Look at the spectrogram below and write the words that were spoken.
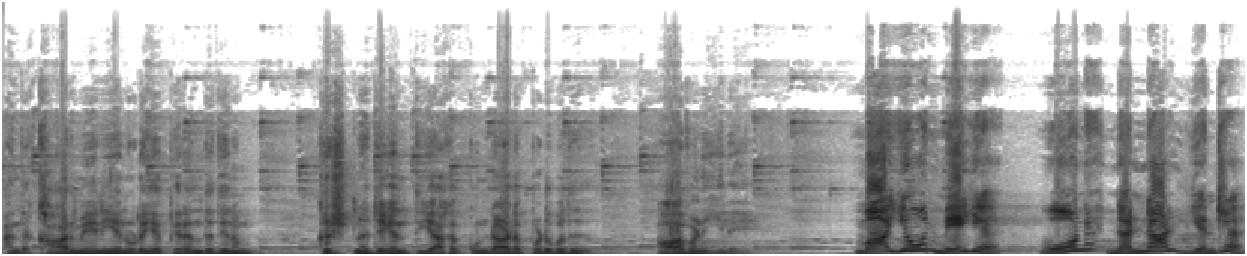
அந்த கார்மேனியனுடைய பிறந்த தினம் கிருஷ்ண ஜெயந்தியாக கொண்டாடப்படுவது ஆவணியிலே. மாயோன் மேய ஓண நன்னாள் என்ற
